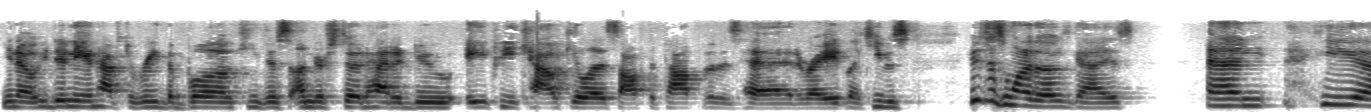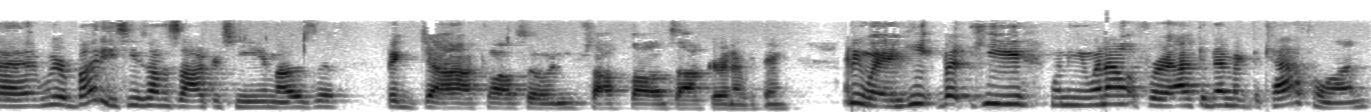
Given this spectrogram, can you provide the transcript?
you know, he didn't even have to read the book. He just understood how to do AP calculus off the top of his head, right? Like he was he was just one of those guys. And he uh, we were buddies. He was on the soccer team. I was a big jock also in softball and soccer and everything. Anyway, and he but he when he went out for academic decathlon,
